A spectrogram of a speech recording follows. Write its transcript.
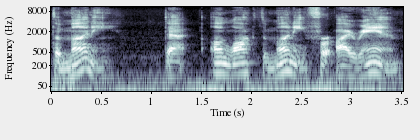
the money that unlocked the money for Iran.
